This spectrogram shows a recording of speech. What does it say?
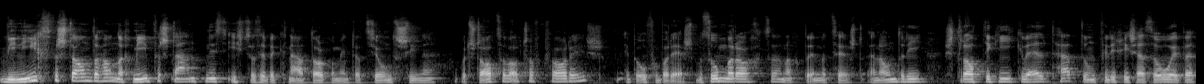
Wie ich es verstanden habe, nach meinem Verständnis, ist das eben genau die Argumentationsschiene, die die Staatsanwaltschaft gefahren ist. Eben offenbar erst im Sommer 18, nachdem man zuerst eine andere Strategie gewählt hat. Und vielleicht ist auch so eben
